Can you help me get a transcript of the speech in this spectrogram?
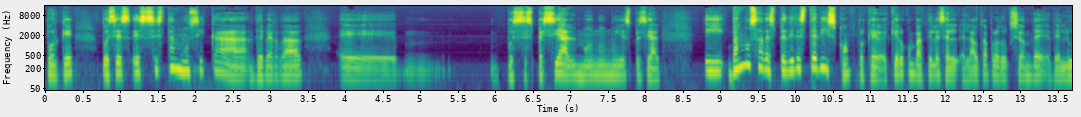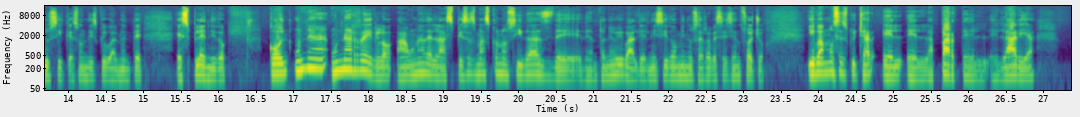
porque pues es, es, esta música de verdad eh, pues especial, muy, muy, muy especial. Y vamos a despedir este disco, porque quiero compartirles la otra producción de, Lucy, que es un disco igualmente espléndido, con una, un arreglo a una de las piezas más conocidas de, Antonio Vivaldi, el Nisi Dominus RB608, y vamos a escuchar el, la parte, el, el área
